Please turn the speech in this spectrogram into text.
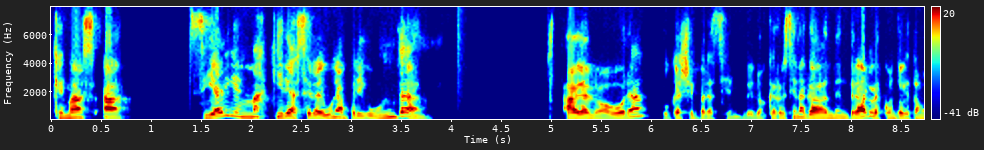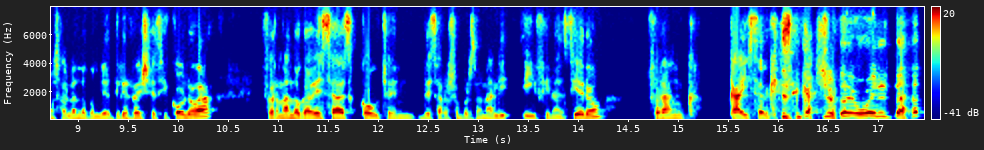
¿Qué más? Ah, si alguien más quiere hacer alguna pregunta, háganlo ahora o calle para siempre. Los que recién acaban de entrar, les cuento que estamos hablando con Beatriz Reyes, psicóloga, Fernando Cabezas, coach en desarrollo personal y, financiero, Frank Kaiser, que se cayó de vuelta,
